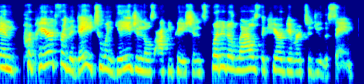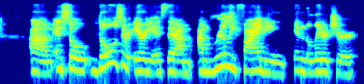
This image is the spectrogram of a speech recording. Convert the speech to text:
and prepared for the day to engage in those occupations but it allows the caregiver to do the same um, and so those are areas that I'm, I'm really finding in the literature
